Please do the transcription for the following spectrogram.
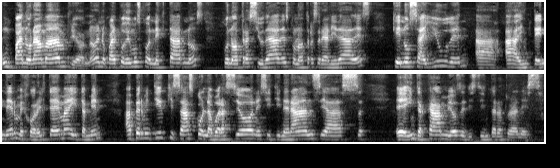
un, panorama amplio, ¿no? En lo cual podemos conectarnos con otras ciudades, con otras realidades que nos ayuden a, entender mejor el tema y también a permitir quizás colaboraciones, itinerancias, eh, intercambios de distinta naturaleza.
